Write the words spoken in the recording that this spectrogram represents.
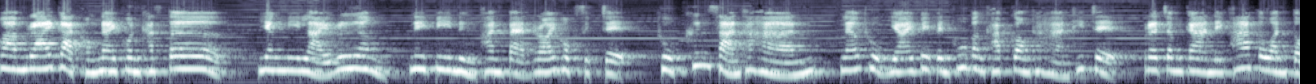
ความร้ายกาจของนายพลคัสเตอร์ ยังมีหลายเรื่องในปี 1867 ถูกขึ้นศาลทหาร แล้วถูกย้ายไปเป็นผู้บังคับกองทหารที่ 7 ประจำการในภาคตะวันต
